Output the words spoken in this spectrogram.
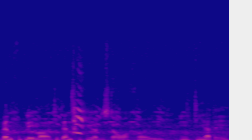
vandproblemer, de danske byer de står over for i, i de her dage.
